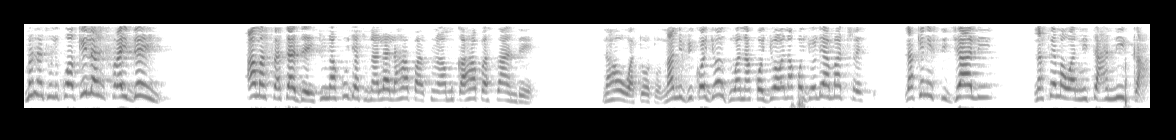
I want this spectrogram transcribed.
Maana tulikuwa kila friday ama saturday tunakuja tunalala hapa tunaamka hapa sunday. Na hao watoto na ni vikojozi wanakojoa wanakojolea matres lakini sijali nasema wanitaanika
